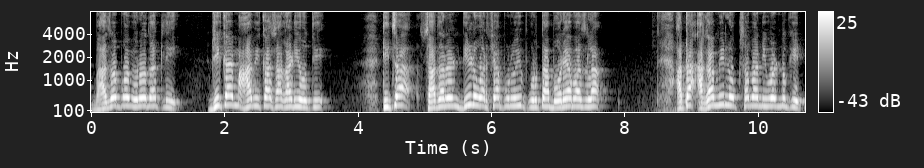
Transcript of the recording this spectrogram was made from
भाजप विरोधातली जी काय महाविकास आघाडी होती तिचा साधारण दीड वर्षापूर्वी पुरता बोऱ्या बाजला. आता आगामी लोकसभा निवडणुकीत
